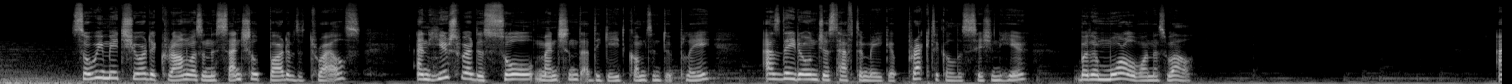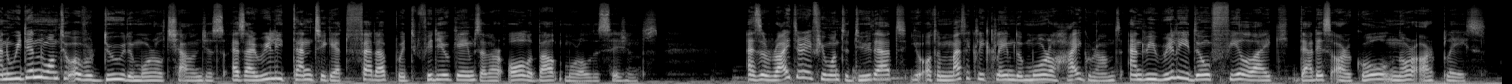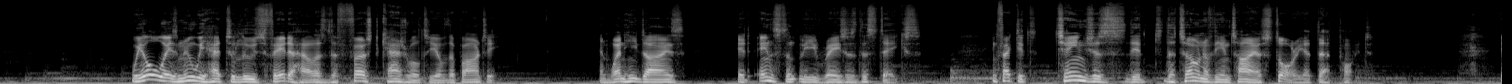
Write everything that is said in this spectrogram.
So we made sure the crown was an essential part of the trials, and here's where the soul mentioned at the gate comes into play, as they don't just have to make a practical decision here, but a moral one as well. And we didn't want to overdo the moral challenges, as I really tend to get fed up with video games that are all about moral decisions. As a writer, if you want to do that, you automatically claim the moral high ground, and we really don't feel like that is our goal nor our place. We always knew we had to lose Federhel as the first casualty of the party. And when he dies, it instantly raises the stakes. In fact, it changes the, the tone of the entire story at that point.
